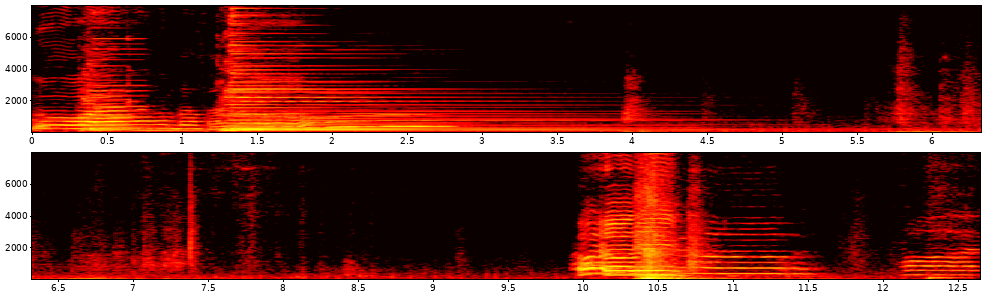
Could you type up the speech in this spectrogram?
the wild buffalo. Honey.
